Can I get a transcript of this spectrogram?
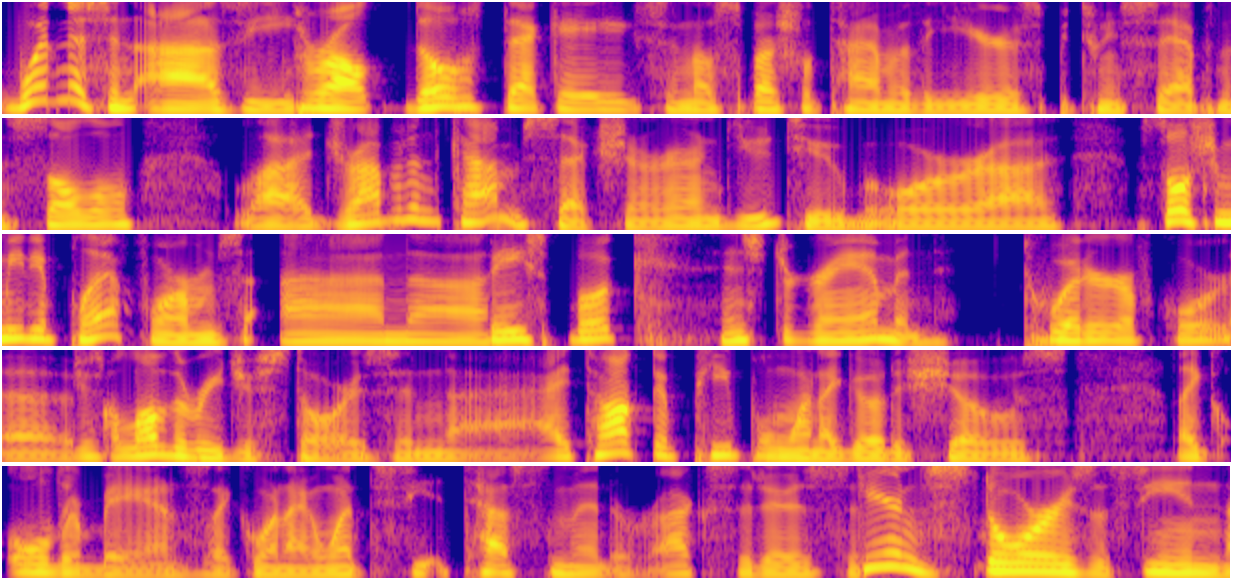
witnessing Ozzy throughout those decades and those special time of the years between Sabbath and solo, uh, drop it in the comments section or on YouTube or uh, social media platforms on uh, Facebook, Instagram, and Twitter, of course. Uh, just I love to read your stories, and I talk to people when I go to shows like older bands, like when I went to see Testament or Exodus. Hearing stories of seeing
